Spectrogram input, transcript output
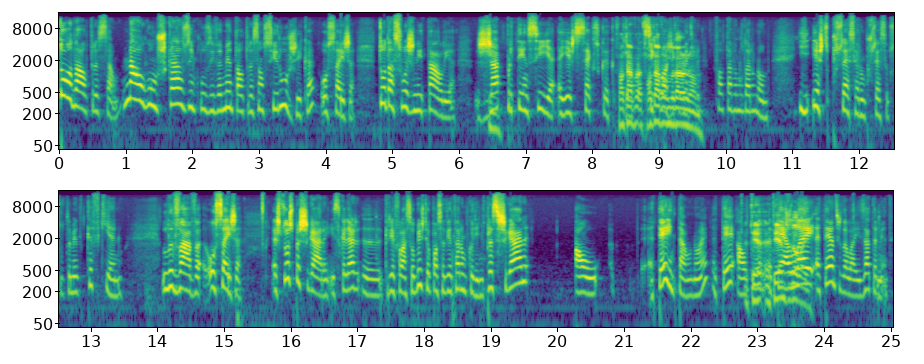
toda a alteração, em alguns casos, inclusivamente, a alteração cirúrgica, ou seja, toda a sua genitália já Sim. pertencia a este sexo que, faltava, que faltava mudar o nome. Faltava mudar o nome. E este processo era um processo absolutamente kafkiano. Levava, ou seja, as pessoas para chegarem, e se calhar uh, queria falar sobre isto, eu posso adiantar um bocadinho, para se chegar ao até então, não é? Até, à altura, até, até, até a lei, lei, até antes da lei, exatamente.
